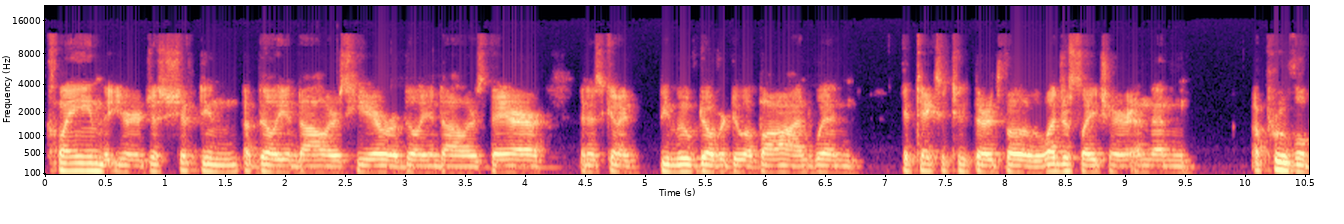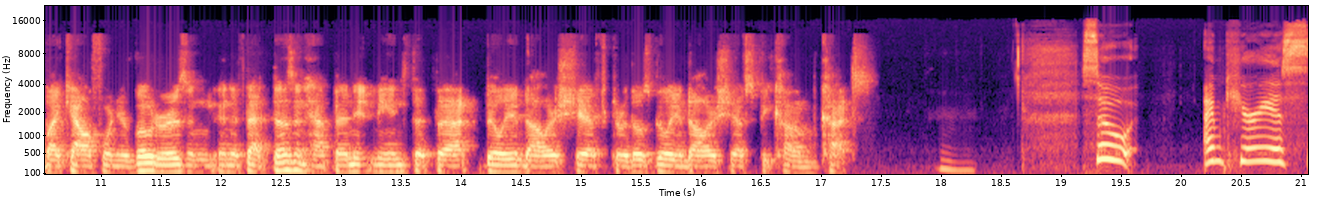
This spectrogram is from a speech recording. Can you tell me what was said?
claim that you're just shifting a billion dollars here or a billion dollars there and it's going to be moved over to a bond when it takes a two thirds vote of the legislature and then approval by California voters. And, and if that doesn't happen, it means that that billion dollar shift or those billion dollar shifts become cuts. So I'm curious,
